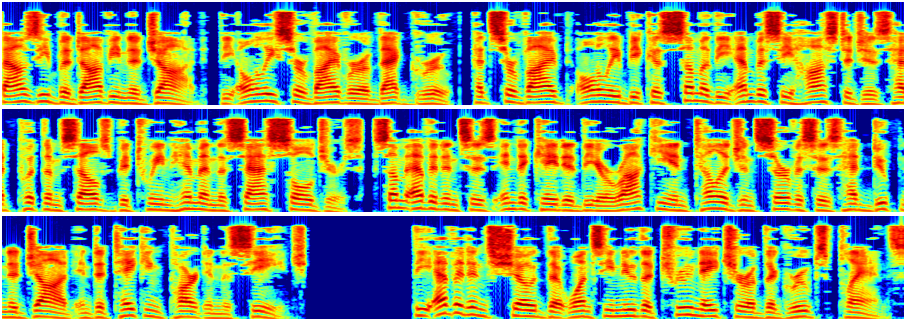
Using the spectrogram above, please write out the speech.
Fauzi Badavi Najad, the only survivor of that group, had survived only because some of the embassy hostages had put themselves between him and the SAS soldiers. Some evidences indicated the Iraqi intelligence services had duped Najad into taking part in the siege. The evidence showed that once he knew the true nature of the group's plans,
